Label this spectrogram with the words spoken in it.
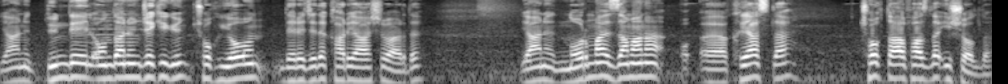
Yani dün değil ondan önceki gün çok yoğun derecede kar yağışı vardı. Yani normal zamana e, kıyasla çok daha fazla iş oldu.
